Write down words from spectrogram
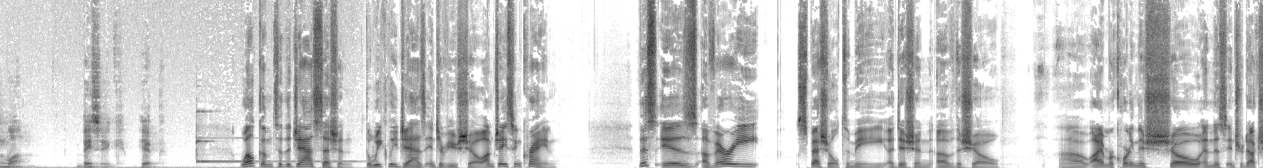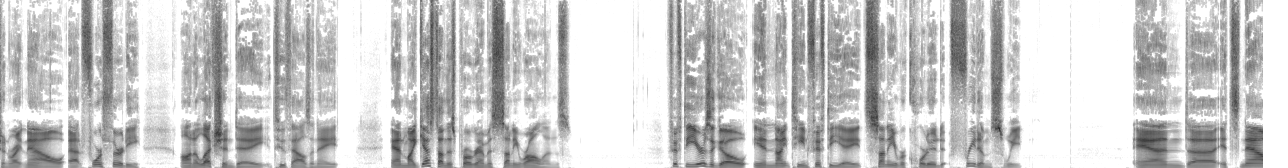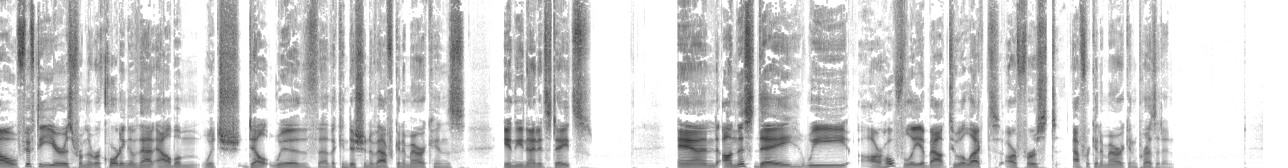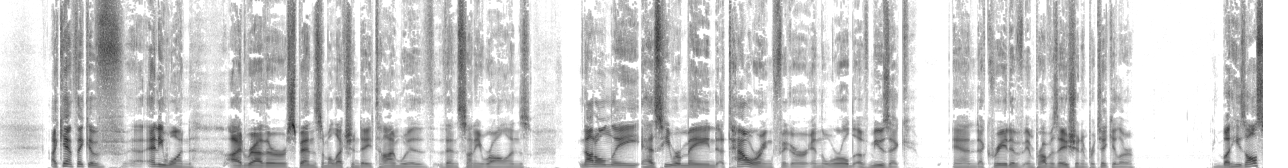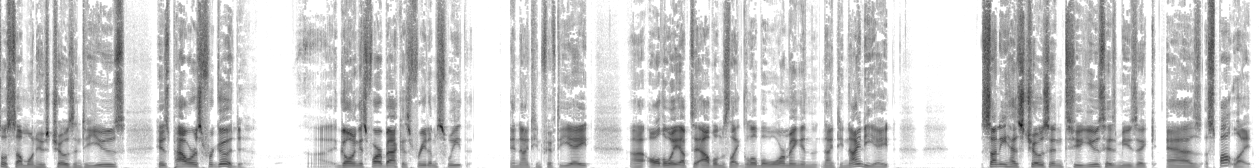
Lesson 1 Basic Hip. Welcome to the Jazz Session, the weekly jazz interview show. I'm Jason Crane. This is a very special to me edition of the show. Uh, I am recording this show and this introduction right now at 4:30 on Election Day 2008, and my guest on this program is Sonny Rollins. 50 years ago, in 1958, Sonny recorded Freedom Suite. And uh, it's now 50 years from the recording of that album, which dealt with uh, the condition of African Americans in the United States. And on this day, we are hopefully about to elect our first African American president. I can't think of uh, anyone I'd rather spend some election day time with than Sonny Rollins. Not only has he remained a towering figure in the world of music and creative improvisation in particular, but he's also someone who's chosen to use his powers for good. Uh, going as far back as Freedom Suite in 1958, uh, all the way up to albums like Global Warming in 1998, Sonny has chosen to use his music as a spotlight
